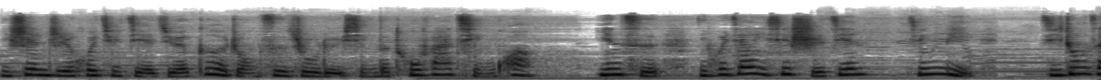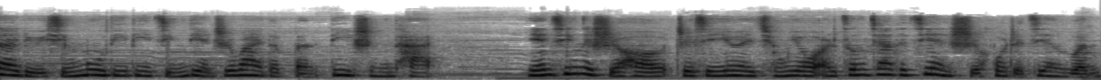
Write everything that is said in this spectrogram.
你甚至会去解决各种自助旅行的突发情况，因此你会将一些时间精力集中在旅行目的地景点之外的本地生态。年轻的时候，这些因为穷游而增加的见识或者见闻，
